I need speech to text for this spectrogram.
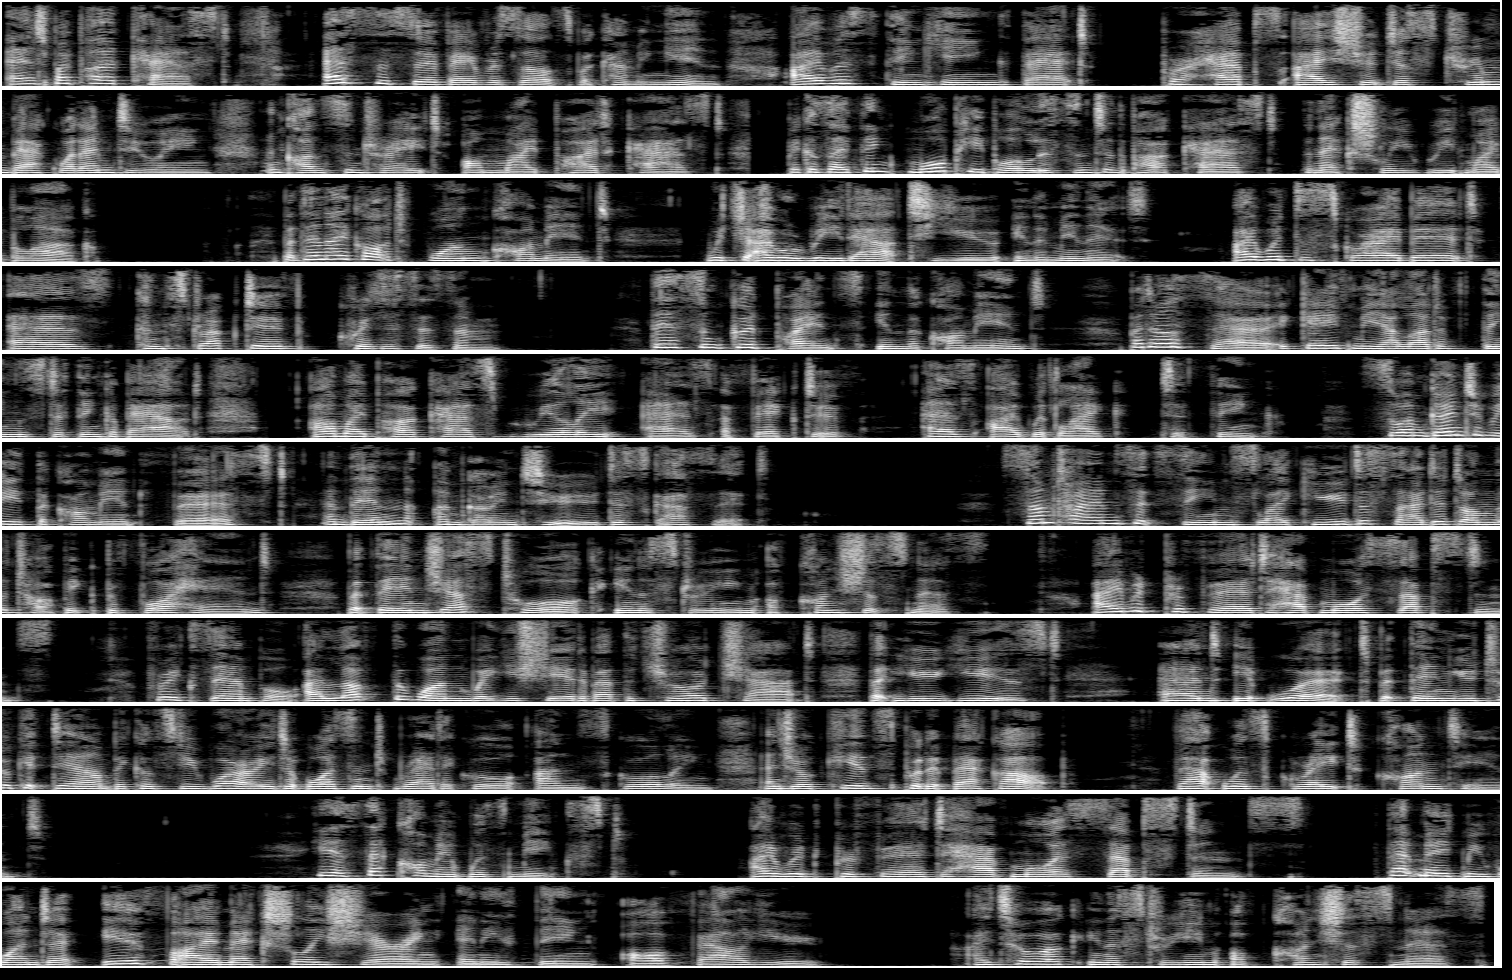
And my podcast. As the survey results were coming in, I was thinking that perhaps I should just trim back what I'm doing and concentrate on my podcast because I think more people listen to the podcast than actually read my blog. But then I got one comment, which I will read out to you in a minute. I would describe it as constructive criticism. There's some good points in the comment, but also it gave me a lot of things to think about. Are my podcasts really as effective as I would like to think? So I'm going to read the comment first and then I'm going to discuss it. Sometimes it seems like you decided on the topic beforehand, but then just talk in a stream of consciousness. I would prefer to have more substance. For example, I loved the one where you shared about the chore chart that you used and it worked, but then you took it down because you worried it wasn't radical unschooling and your kids put it back up. That was great content. Yes, that comment was mixed. I would prefer to have more substance. That made me wonder if I am actually sharing anything of value. I talk in a stream of consciousness.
